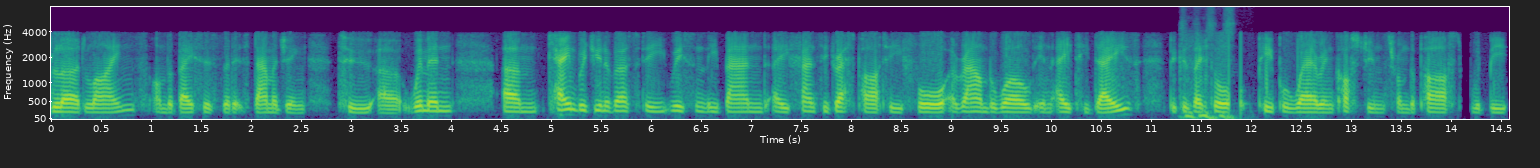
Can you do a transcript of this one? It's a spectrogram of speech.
Blurred Lines on the basis that it's damaging to uh, women. Um, Cambridge University recently banned a fancy dress party for around the world in 80 days because they thought people wearing costumes from the past would be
